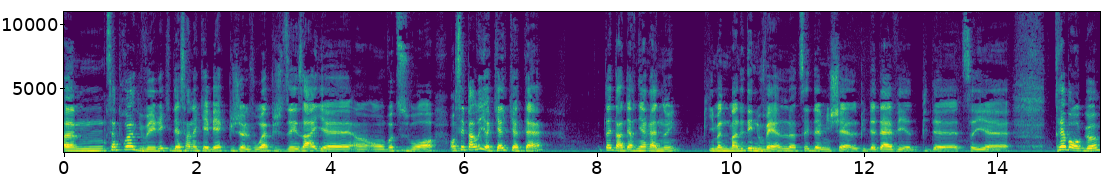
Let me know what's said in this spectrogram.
Euh, ça pourrait arriver, Eric, il descend à Québec, puis je le vois, puis je dis, Aïe, euh, on, va-tu voir? On s'est parlé il y a quelques temps, peut-être dans la dernière année, puis il m'a demandé des nouvelles, là, tu sais, de Michel, puis de David, puis de, tu sais... euh, Très bon gars,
